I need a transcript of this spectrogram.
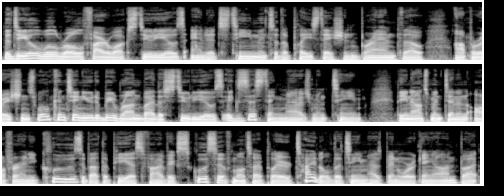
The deal will roll Firewalk Studios and its team into the PlayStation brand, though operations will continue to be run by the studio's existing management team. The announcement didn't offer any clues about the PS5 exclusive multiplayer title the team has been working on, but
